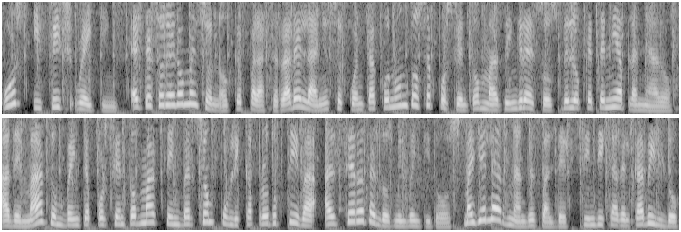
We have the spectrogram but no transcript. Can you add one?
Poor's y Fitch Ratings. El tesorero mencionó que para cerrar el año se cuenta con un 12% más de ingresos de lo que tenía planeado, además de un 20% más de inversión pública productiva al cierre del 2022. Mayela Hernández Valdés, síndica del Cabildo,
